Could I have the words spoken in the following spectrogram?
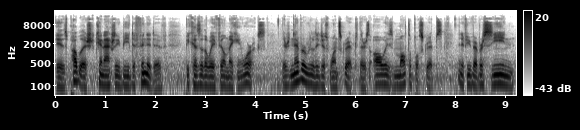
is published can actually be definitive because of the way filmmaking works there's never really just one script. There's always multiple scripts. And if you've ever seen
